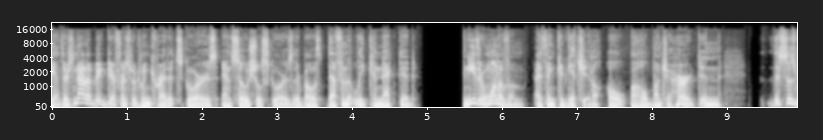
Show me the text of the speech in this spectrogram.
Yeah, there's not a big difference between credit scores and social scores. They're both definitely connected. And either one of them, I think, could get you in a whole a whole bunch of hurt. And this is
